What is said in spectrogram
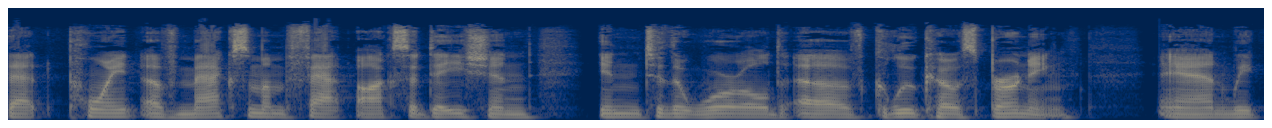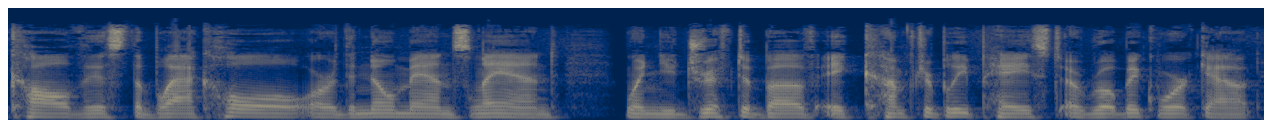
that point of maximum fat oxidation into the world of glucose burning? And we call this the black hole or the no man's land when you drift above a comfortably paced aerobic workout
